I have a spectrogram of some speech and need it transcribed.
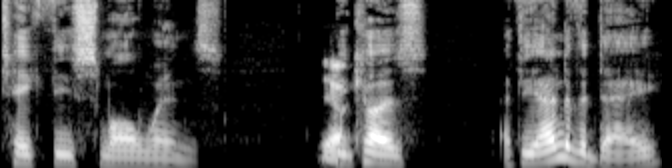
Take these small wins. Yeah. Because at the end of the day,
